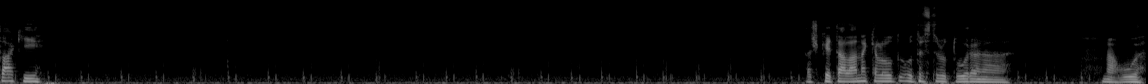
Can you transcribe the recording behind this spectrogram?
tá aqui. Acho que ele tá lá naquela outra estrutura na, na rua.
